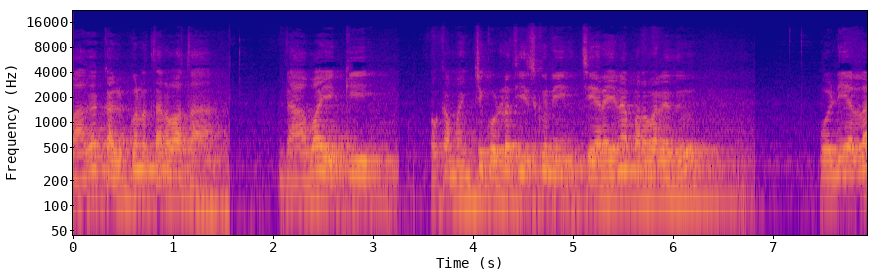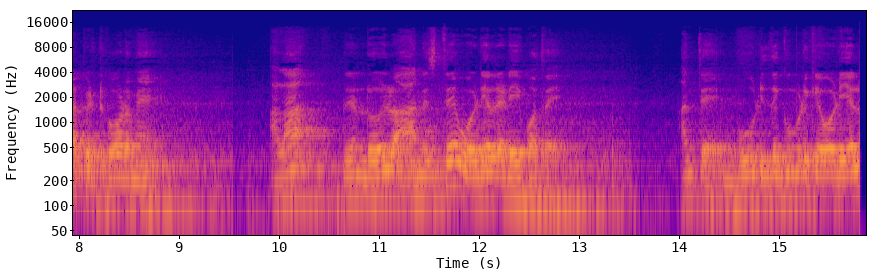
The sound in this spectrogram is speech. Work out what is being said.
బాగా కలుపుకున్న తర్వాత డాబా ఎక్కి ఒక మంచి గుడ్డ తీసుకుని చీరైనా పర్వాలేదు వడియల్లా పెట్టుకోవడమే. అలా రెండు రోజులు ఆనిస్తే వడియాలు రెడీ అయిపోతాయి. అంతే బూడిద గుమ్మడికాయ వడియాలు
